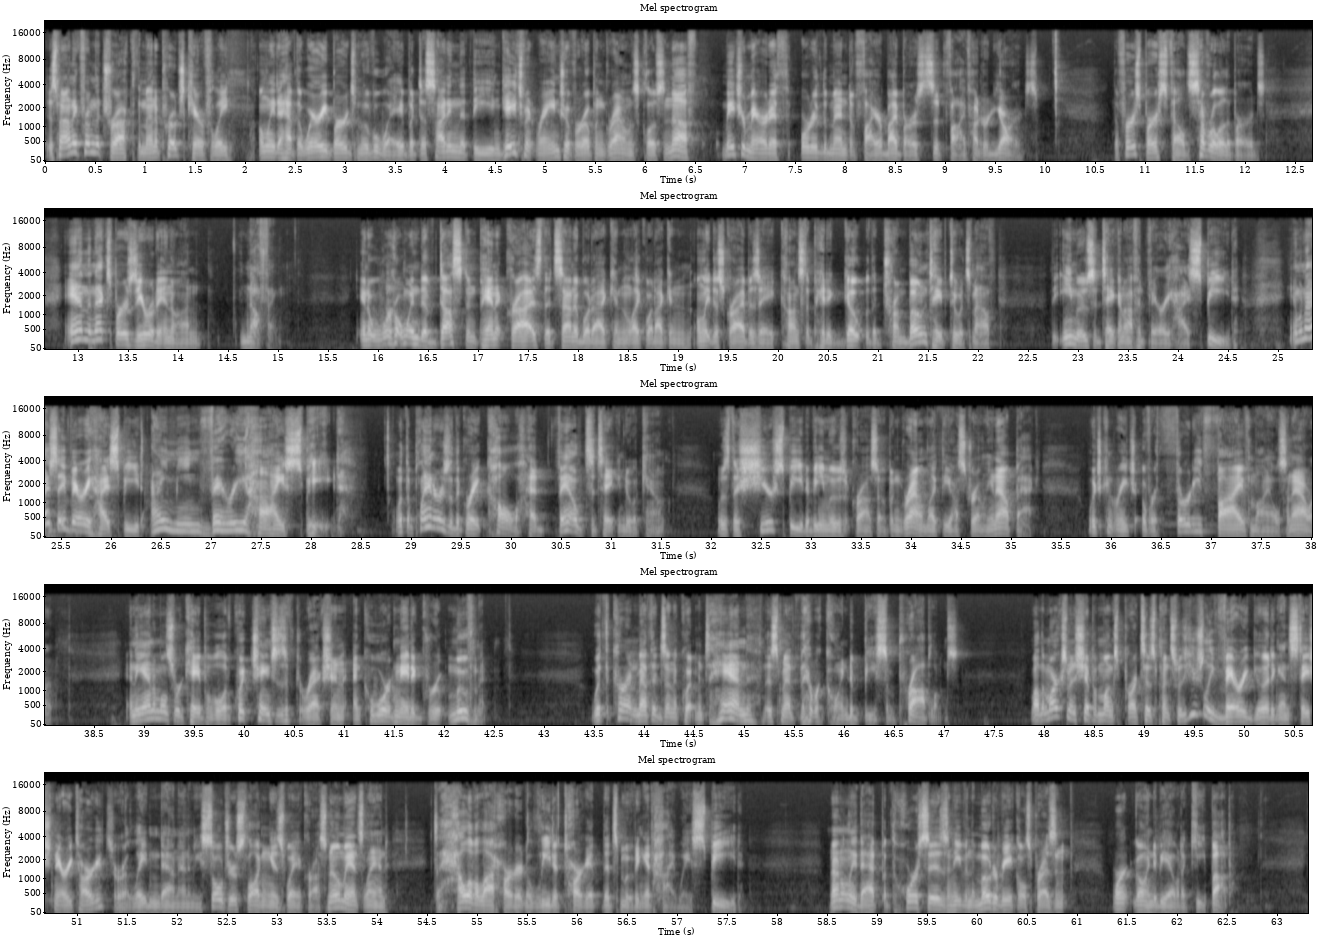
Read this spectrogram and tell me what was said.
Dismounting from the truck, the men approached carefully, only to have the wary birds move away, but deciding that the engagement range over open ground was close enough, Major Meredith ordered the men to fire by bursts at 500 yards. The first burst felled several of the birds, and the next burst zeroed in on nothing. In a whirlwind of dust and panic cries that sounded what I can like what I can only describe as a constipated goat with a trombone taped to its mouth, the emus had taken off at very high speed. And when I say very high speed, I mean very high speed. What the planners of the Great Cull had failed to take into account was the sheer speed of emus across open ground like the Australian outback, which can reach over 35 miles an hour. And the animals were capable of quick changes of direction and coordinated group movement. With the current methods and equipment to hand, this meant there were going to be some problems. While the marksmanship amongst participants was usually very good against stationary targets or a laden down enemy soldier slogging his way across no man's land, it's a hell of a lot harder to lead a target that's moving at highway speed. Not only that, but the horses and even the motor vehicles present weren't going to be able to keep up.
